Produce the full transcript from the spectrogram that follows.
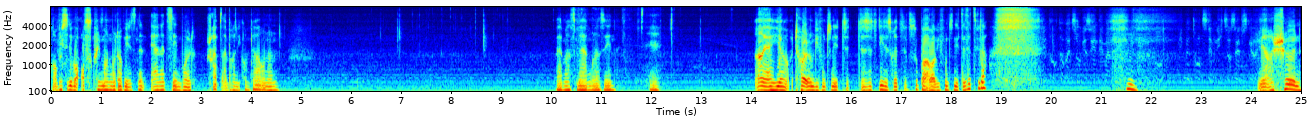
ob ich sie lieber offscreen machen wollte, ob ihr es nicht, eher nicht sehen wollt. Schreibt es einfach in die Kommentare und dann werden wir es merken oder sehen. Hä? Ah ja, hier, toll. Und wie funktioniert das jetzt dieses Rätsel? Super, aber wie funktioniert das jetzt wieder? Hm. Ja, schön.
